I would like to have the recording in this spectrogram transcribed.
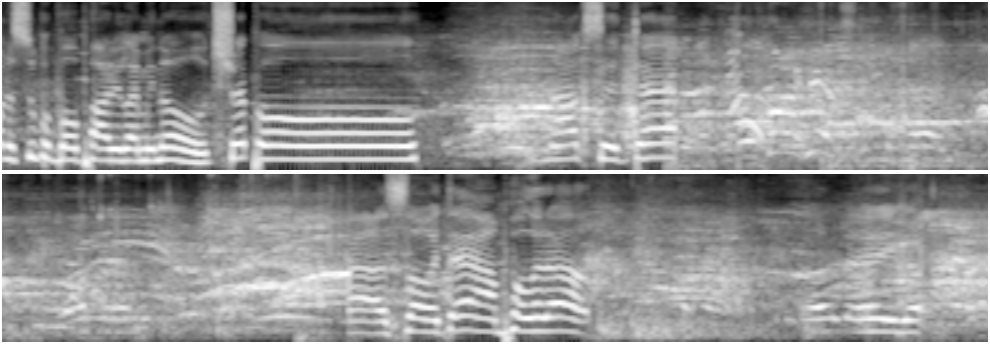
On the Super Bowl party, let me know. Triple. Knocks it down. Uh, slow it down. Pull it up. Oh, there you go.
